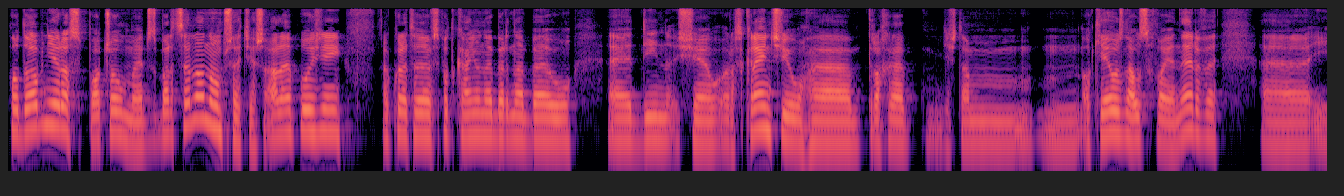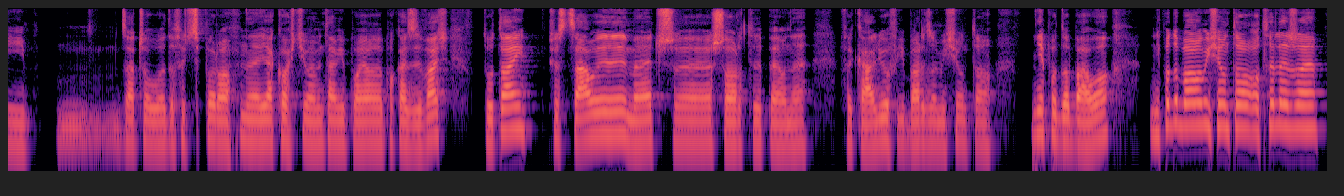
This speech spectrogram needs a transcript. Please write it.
podobnie rozpoczął mecz z Barceloną przecież, ale później akurat w spotkaniu na Bernabeu e, Dean się rozkręcił, e, trochę gdzieś tam mm, okiełznał swoje nerwy e, i mm, zaczął dosyć sporo jakości momentami po- pokazywać. Tutaj przez cały mecz e, shorty pełne fekaliów i bardzo mi się to nie podobało. Nie podobało mi się to o tyle, że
